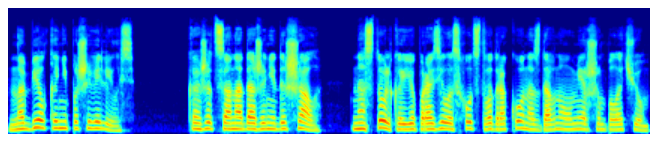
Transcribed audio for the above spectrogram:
Но белка не пошевелилась. Кажется, она даже не дышала. Настолько ее поразило сходство дракона с давно умершим палачом.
